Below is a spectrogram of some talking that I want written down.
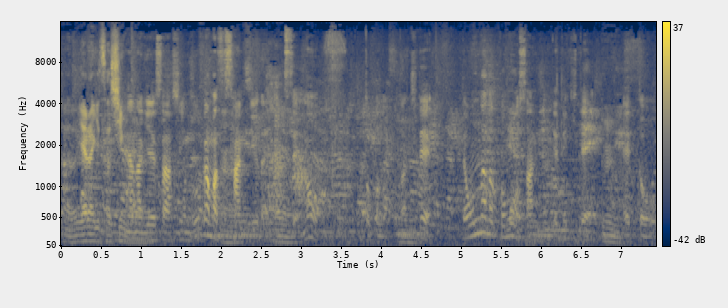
あの柳沢慎吾。柳沢慎吾がまず30代学生の男の子たちでで女の子も3人出てきて、うん。えっと、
